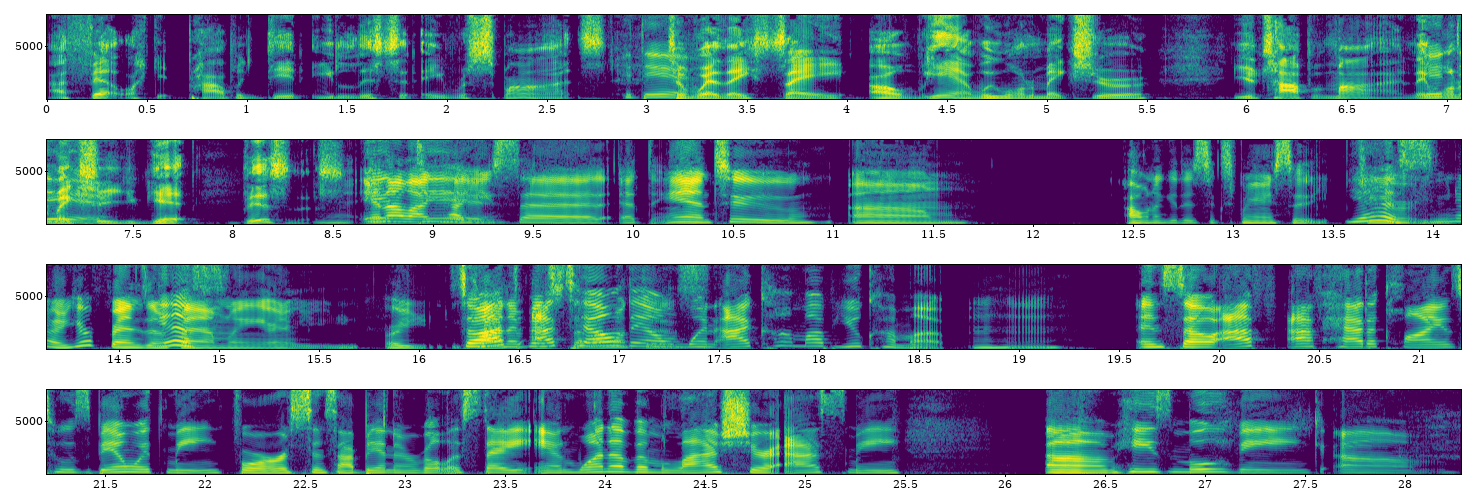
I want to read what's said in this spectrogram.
I felt like it probably did elicit a response to where they say, "Oh, yeah, we want to make sure you're top of mind. They want to make sure you get business." Yeah. And It I like how you said at the end too. Um, I want to get this experience to, to Yes. your, you know, your friends and Yes. family, or, or So I, I tell them when I come up, you come up. hmm And so I've I've had a client who's been with me for since I've been in real estate, and one of them last year asked me, um, he's moving. Um,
